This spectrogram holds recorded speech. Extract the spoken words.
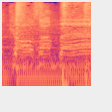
La prima cosa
